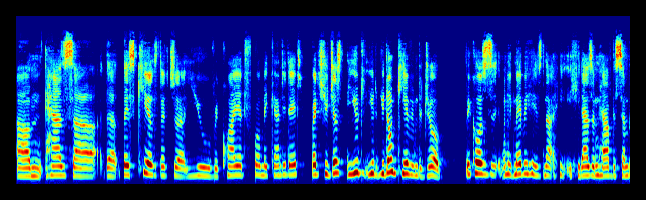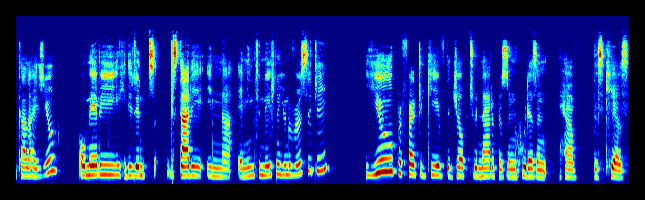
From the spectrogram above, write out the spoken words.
Um, has uh, the the skills that uh, you required from a candidate, but you just you you you don't give him the job because maybe he's not he, he doesn't have the same color as you, or maybe he didn't study in uh, an international university. You prefer to give the job to another person who doesn't have the skills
